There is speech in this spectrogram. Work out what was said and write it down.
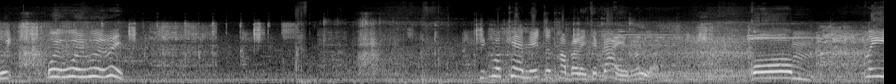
อุ้ยอุ้ยอุ้ยอุ้ยอุ้ยคิดว่าแค่นี้จะทำอะไรจะได้อย่างนั้นเหรอก้มนี่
